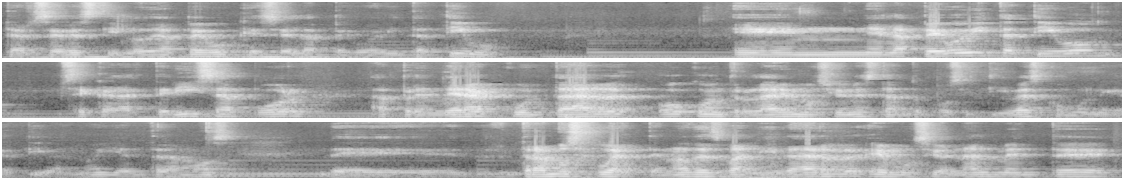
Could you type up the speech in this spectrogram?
tercer estilo de apego que es el apego evitativo. En el apego evitativo se caracteriza por aprender a ocultar o controlar emociones tanto positivas como negativas, ¿no? Ya entramos de entramos fuerte, ¿no? Desvalidar emocionalmente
